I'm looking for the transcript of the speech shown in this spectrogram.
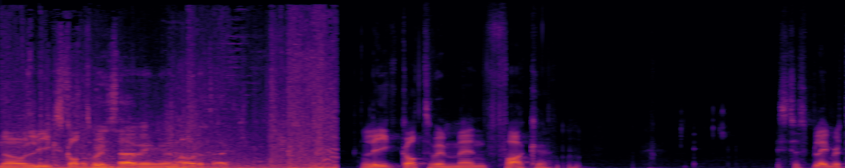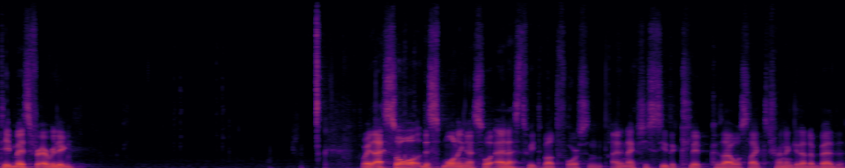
no, League's got to him. He's having a heart attack. League got to him, man. Fuck. It's just blame your teammates for everything. Wait, I saw this morning. I saw LS tweet about Forsen. I didn't actually see the clip because I was like trying to get out of bed.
